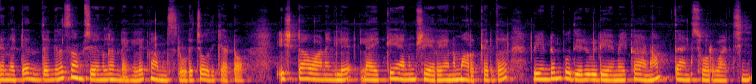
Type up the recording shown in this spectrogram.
എന്നിട്ട് എന്തെങ്കിലും സംശയങ്ങളുണ്ടെങ്കിൽ കമൻസിലൂടെ ചോദിക്കാം കേട്ടോ ഇഷ്ടമാണെങ്കിൽ ലൈക്ക് ചെയ്യാനും ഷെയർ ചെയ്യാനും മറക്കരുത്. വീണ്ടും പുതിയൊരു വീഡിയോയുമായി കാണാം. താങ്ക്സ് ഫോർ വാച്ചിങ്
